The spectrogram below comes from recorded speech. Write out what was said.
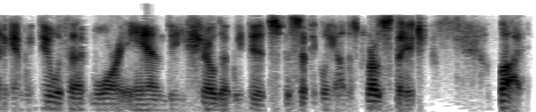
And again, we deal with that more in the show that we did specifically on this growth stage. But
